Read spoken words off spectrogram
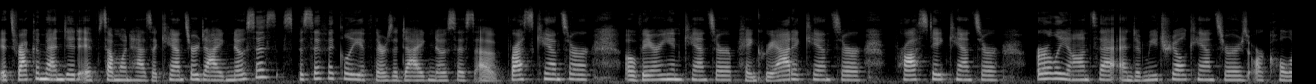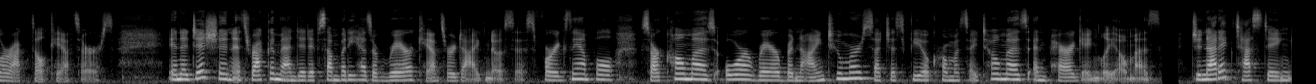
It's recommended if someone has a cancer diagnosis, specifically if there's a diagnosis of breast cancer, ovarian cancer, pancreatic cancer, prostate cancer, early onset endometrial cancers, or colorectal cancers. In addition, it's recommended if somebody has a rare cancer diagnosis, for example, sarcomas or rare benign tumors such as pheochromocytomas and paragangliomas. Genetic testing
